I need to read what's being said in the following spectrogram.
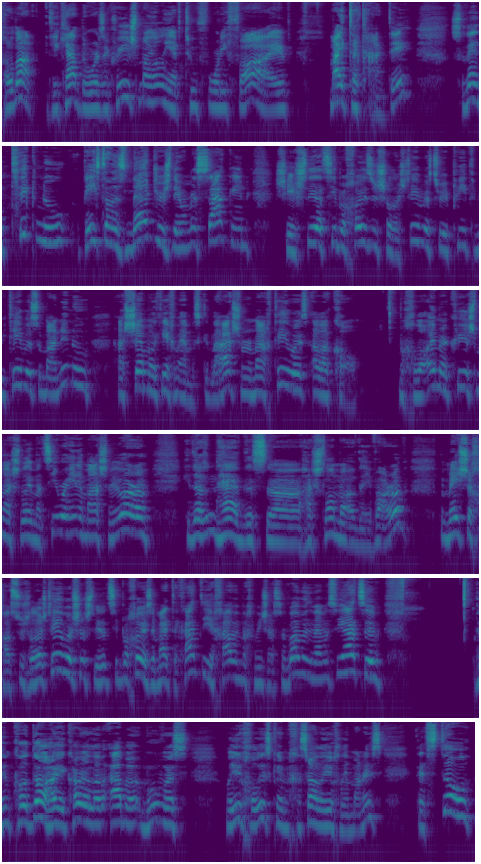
Hold on. If you count the words of kriyishma, you only have two forty five My takante. So then tiknu, based on this measures, they were misakin sheishli atzibur choizer shalosh tevas to repeat three tevas umaninu Hashem lekechem emes kid lahashim remach tevas alakol. He doesn't have this uh, hashlama of the Ivarav. That still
